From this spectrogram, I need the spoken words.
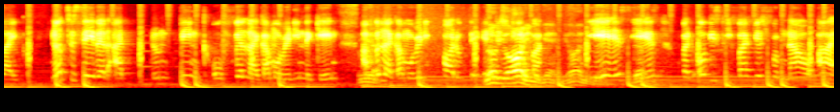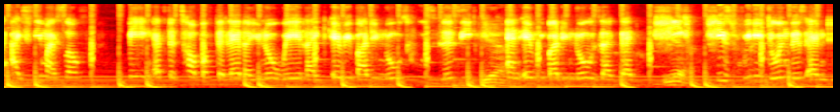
like not to say that I don't think or feel like I'm already in the game. Yeah. I feel like I'm already part of the industry. No, you are in the game. You are in the yes, game. yes. But obviously, five years from now, I, I see myself being at the top of the ladder, you know, where like everybody knows who's Leezy yeah. and everybody knows like that she yeah. she's really doing this and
